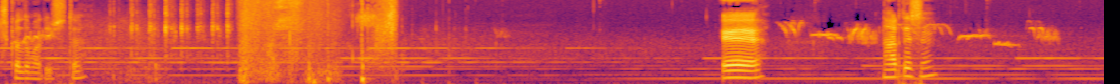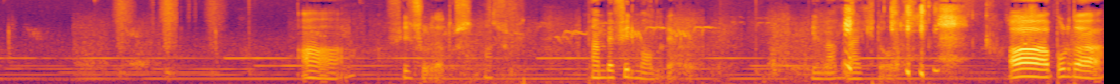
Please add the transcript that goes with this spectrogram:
Çıkalım hadi işte. Ee, neredesin? Aa, fil şurada dursun. Şurada. Pembe fil mi olur ya? Bilmem belki de olur. Aa burada.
